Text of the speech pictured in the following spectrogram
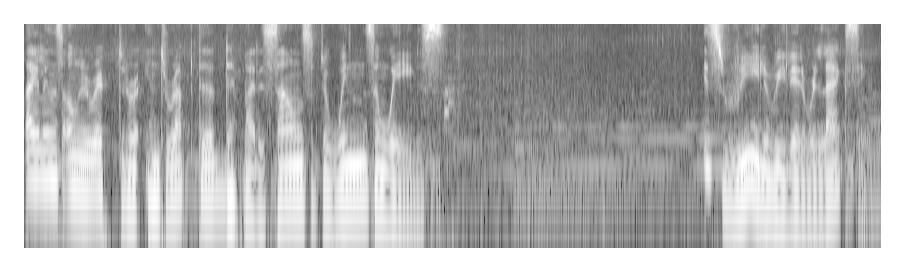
Silence only interrupted by the sounds of the winds and waves. It's really really relaxing.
